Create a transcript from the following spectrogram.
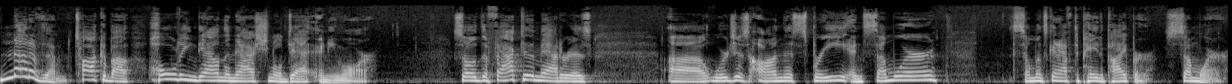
none of them talk about holding down the national debt anymore. So the fact of the matter is, uh, we're just on this spree, and somewhere someone's going to have to pay the piper somewhere.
